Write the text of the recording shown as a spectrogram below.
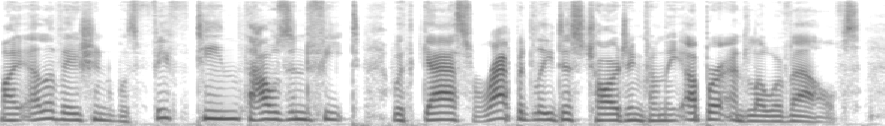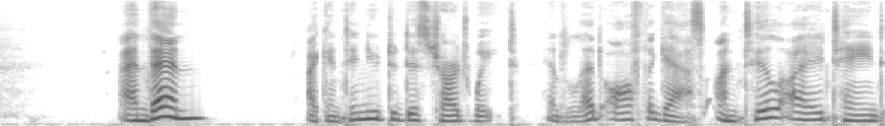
my elevation was 15,000 feet, with gas rapidly discharging from the upper and lower valves. And then I continued to discharge weight and let off the gas until I attained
